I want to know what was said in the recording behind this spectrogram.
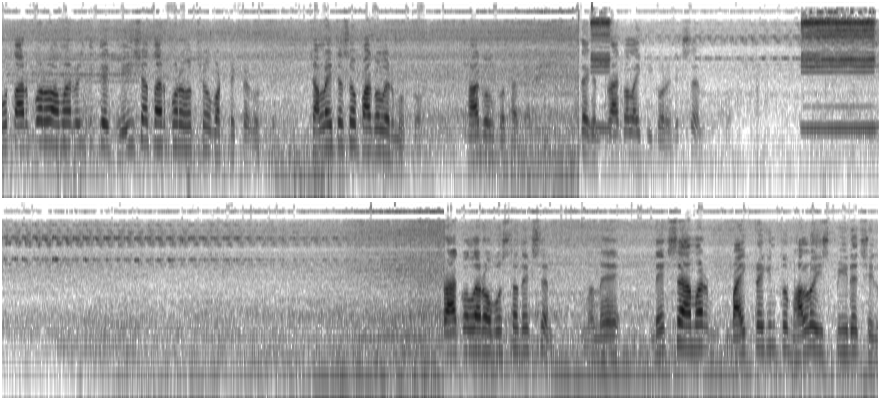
ও তারপরও আমার ওই দিক দিয়ে ঘেইসা তারপরে হচ্ছে ওভারটেকটা করছে। চালাইতেছে ও পাগলের মতো। ছাগল কোথায় দেখেন ট্রাকওয়ালাই কি করে দেখছেন? ট্রাকওয়ালার অবস্থা দেখছেন? মানে দেখছে আমার বাইকটা কিন্তু ভালো স্পিডে ছিল।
